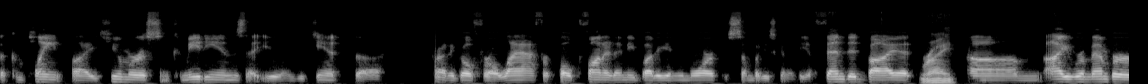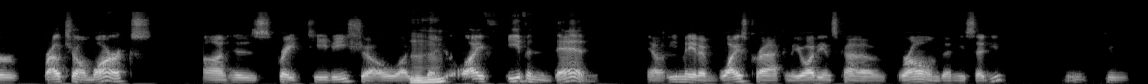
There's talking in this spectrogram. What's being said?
the complaint by humorists and comedians that you you can't uh, try to go for a laugh or poke fun at anybody anymore because somebody's going to be offended by it. Right. Um, I remember Groucho Marx on his great TV show, uh, You mm-hmm. Bet Your Life. Even then, you know, he made a wisecrack and the audience kind of groaned and he said, "You, you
